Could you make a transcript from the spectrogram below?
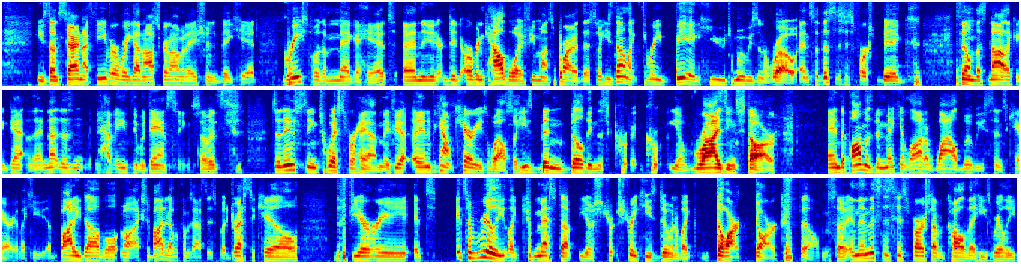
he's done Saturday Night Fever, where he got an Oscar nomination, big hit. Grease was a mega hit, and he did Urban Cowboy a few months prior to this. So he's done like three big, huge movies in a row, and so this is his first big film that's not like a dan- that doesn't have anything to do with dancing. So it's it's an interesting twist for him if you and if you count Carrie as well. So he's been building this you know rising star, And De Palma's been making a lot of wild movies since Carrie. Like he Body Double. Well, actually, Body Double comes after this, but Dress to Kill, The Fury. It's it's a really like messed up you know st- streak he's doing of like dark dark film. So and then this is his first I would call that he's really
